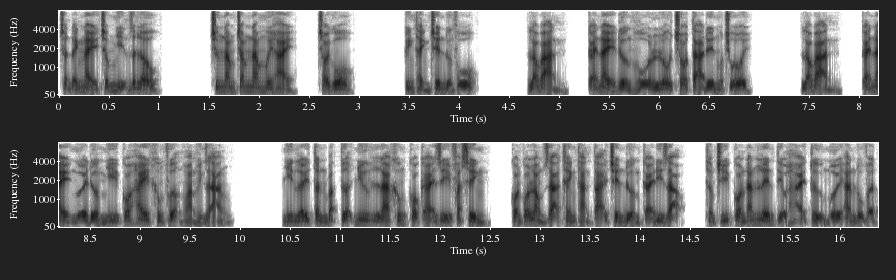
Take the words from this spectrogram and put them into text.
Trận đánh này chấm nhịn rất lâu. Chương năm trăm năm mươi hai trói gô. Kinh thành trên đường phố. Lão bản, cái này đường hồ lô cho ta đến một chuỗi. Lão bản, cái này người đường nhi có hay không phượng hoàng hình dáng? Nhìn lấy tần bắc tựa như là không có cái gì phát sinh, còn có lòng dạ thanh thản tại trên đường cái đi dạo, thậm chí còn ăn lên tiểu hài tử mới ăn đồ vật.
